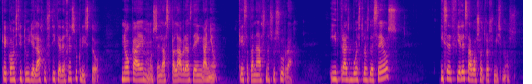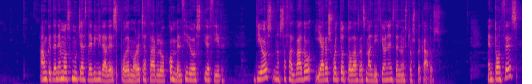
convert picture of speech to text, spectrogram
que constituye la justicia de Jesucristo, no caemos en las palabras de engaño que Satanás nos susurra. Id tras vuestros deseos y sed fieles a vosotros mismos. Aunque tenemos muchas debilidades, podemos rechazarlo convencidos y decir, Dios nos ha salvado y ha resuelto todas las maldiciones de nuestros pecados. Entonces,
